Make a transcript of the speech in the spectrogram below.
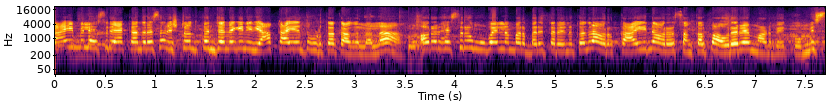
ಕಾಯಿ ಮೇಲೆ ಹೆಸರು ಯಾಕಂದ್ರೆ ಸರ್ ಇಷ್ಟೊಂದು ಜನಗೆ ನೀವು ಯಾವ ಕಾಯಿ ಅಂತ ಹುಡ್ಕೋಕ್ಕಾಗಲ್ಲ ಅವ್ರವ್ರ ಹೆಸರು ಮೊಬೈಲ್ ನಂಬರ್ ಬರೀತಾರೆ ಏನಕ್ಕಂದ್ರೆ ಅವ್ರ ಕಾಯಿನ ಅವರ ಸಂಕಲ್ಪ ಅವರೇ ಮಾಡಬೇಕು. ಮಿಸ್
